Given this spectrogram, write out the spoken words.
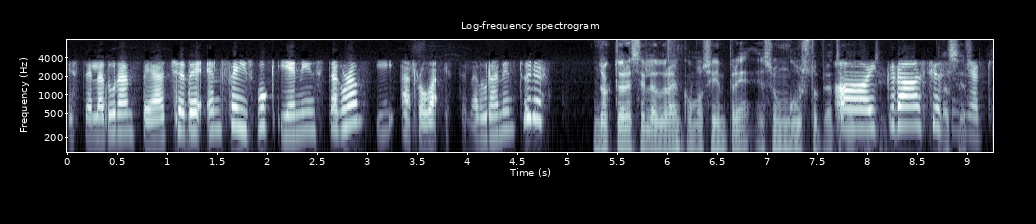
Estela Durán PhD en Facebook y en Instagram y arroba Estela Durán en Twitter. Doctora Estela Durán, como siempre, es un gusto platicar Ay, contigo. gracias. Iñaki.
